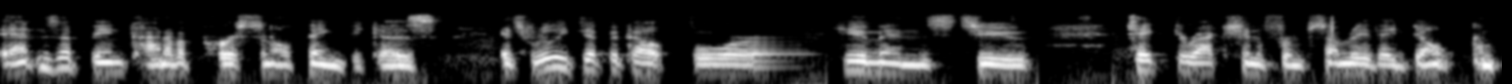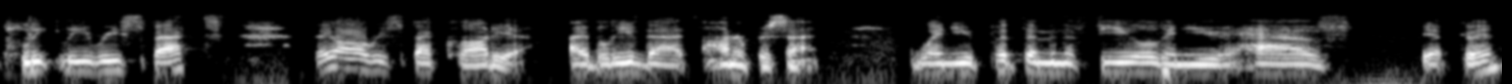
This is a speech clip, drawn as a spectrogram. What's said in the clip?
ends up being kind of a personal thing because it's really difficult for humans to take direction from somebody they don't completely respect. They all respect Claudia. I believe that 100%. When you put them in the field and you have, yep, go ahead.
